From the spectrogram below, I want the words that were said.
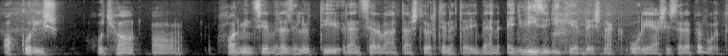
akkor is, hogyha a 30 évvel ezelőtti rendszerváltás történeteiben egy vízügyi kérdésnek óriási szerepe volt?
